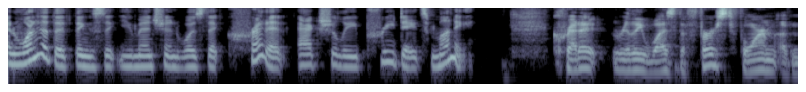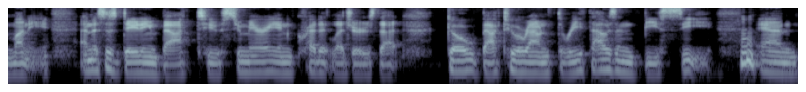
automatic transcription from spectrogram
And one of the things that you mentioned was that credit actually predates money. Credit really was the first form of money. And this is dating back to Sumerian credit ledgers that go back to around 3000 BC. Hmm. And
